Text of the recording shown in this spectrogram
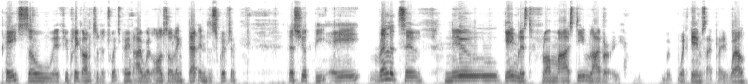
page, so if you click onto the Twitch page, I will also link that in the description. There should be a relative new game list from my Steam library with games I play. Well,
